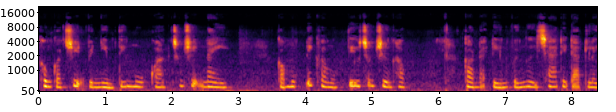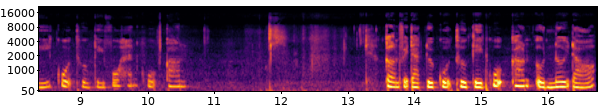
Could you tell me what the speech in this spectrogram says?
Không có chuyện về niềm tin mù quáng trong chuyện này. Có mục đích và mục tiêu trong trường học con đã đến với người cha để đạt lấy của thừa kế vô hạn của con con phải đạt được của thừa kế của con ở nơi đó,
